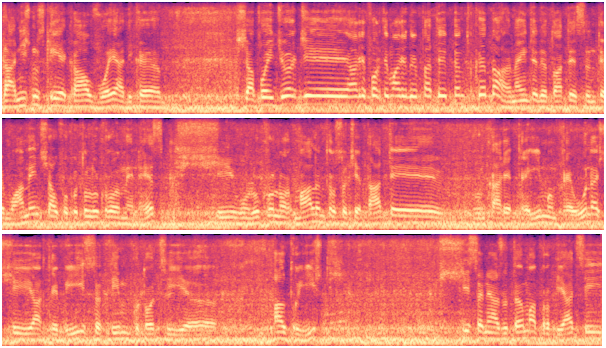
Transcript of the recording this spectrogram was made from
dar nici nu scrie că au voie, adică... Și apoi George are foarte mare dreptate pentru că, da, înainte de toate suntem oameni și au făcut un lucru omenesc și un lucru normal într-o societate în care trăim împreună și ar trebui să fim cu toții uh, altruiști și să ne ajutăm apropiații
